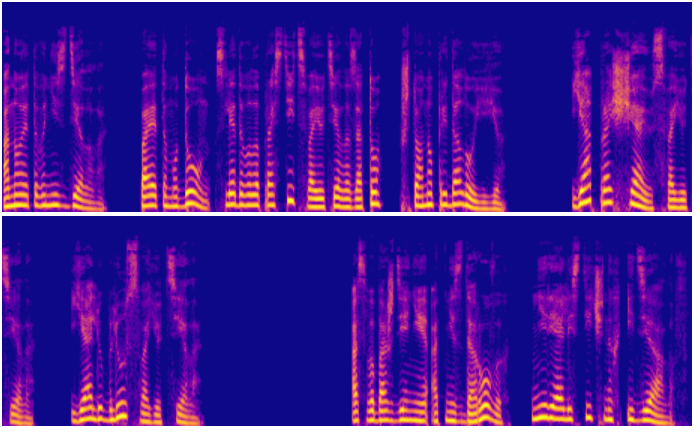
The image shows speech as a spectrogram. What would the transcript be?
Оно этого не сделало, поэтому Доун следовало простить свое тело за то, что оно предало ее. «Я прощаю свое тело. Я люблю свое тело». Освобождение от нездоровых, нереалистичных идеалов.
